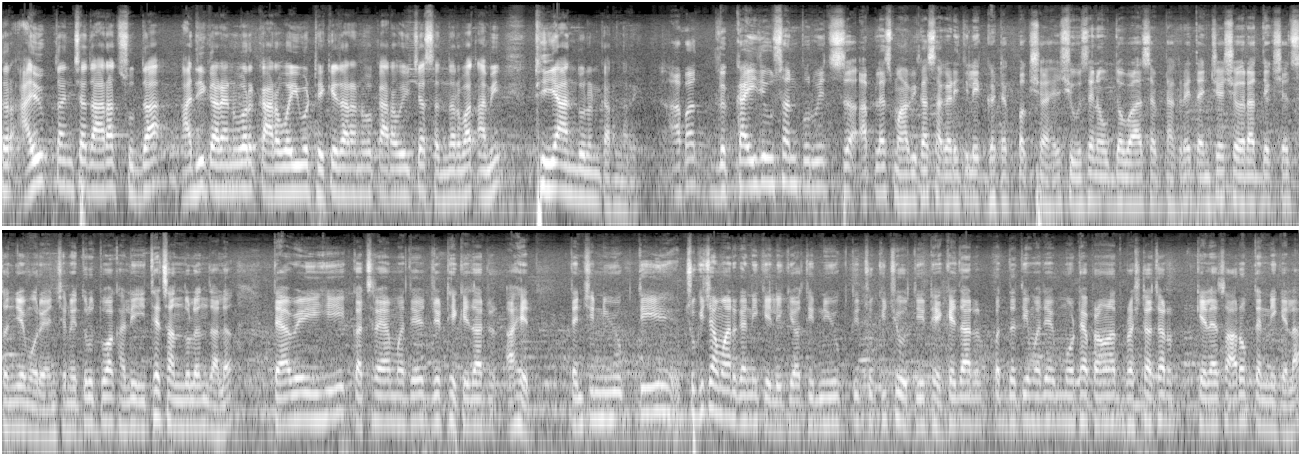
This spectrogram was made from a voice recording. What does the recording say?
तर आयुक्तांच्या दारात सुद्धा अधिकाऱ्यांवर कारवाई व ठेकेदारांवर कारवाईच्या संदर्भात आम्ही ठिय्या आंदोलन करणार आहे. आबा काही दिवसांपूर्वीच आपल्याच महाविकास आघाडीतील एक घटक पक्ष आहे शिवसेना उद्धव बाळासाहेब ठाकरे त्यांचे शहराध्यक्ष आहेत संजय मोरे यांच्या नेतृत्वाखाली इथेच आंदोलन झालं. त्यावेळीही कचऱ्यामध्ये जे ठेकेदार आहेत त्यांची नियुक्ती चुकीच्या मार्गाने केली किंवा ती नियुक्ती चुकीची होती ठेकेदार पद्धतीमध्ये मोठ्या प्रमाणात भ्रष्टाचार केल्याचा आरोप त्यांनी केला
